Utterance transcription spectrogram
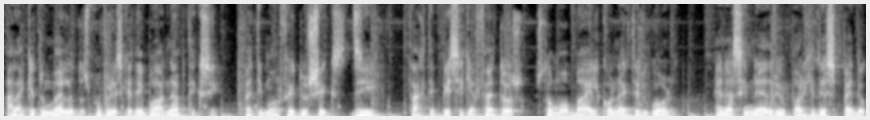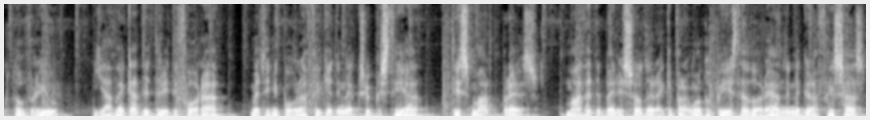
αλλά και του μέλλοντος που βρίσκεται υπό ανάπτυξη με τη μορφή του 6G θα χτυπήσει και φέτος στο Mobile Connected World, ένα συνέδριο που έρχεται στις 5 Οκτωβρίου για 13η φορά με την υπογραφή και την αξιοπιστία της Smart Press. Μάθετε περισσότερα και πραγματοποιήστε δωρεάν την εγγραφή σας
